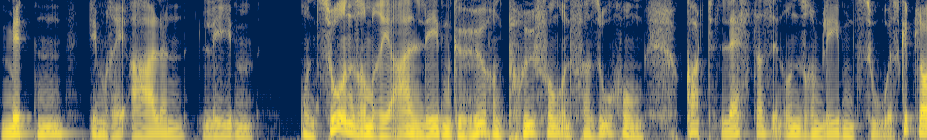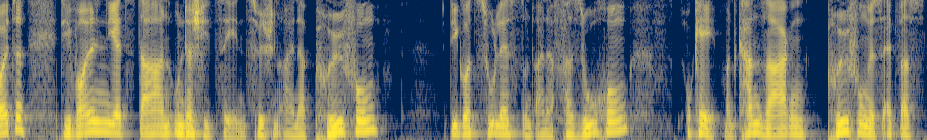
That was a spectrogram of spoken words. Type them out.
mitten im realen Leben. Und zu unserem realen Leben gehören Prüfung und Versuchung. Gott lässt das in unserem Leben zu. Es gibt Leute, die wollen jetzt da einen Unterschied sehen zwischen einer Prüfung, die Gott zulässt, und einer Versuchung. Okay, man kann sagen, Prüfung ist etwas,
